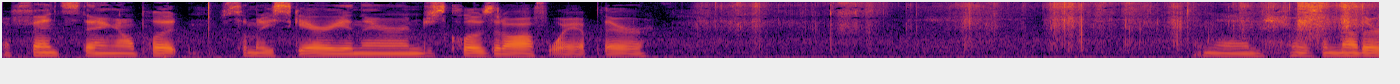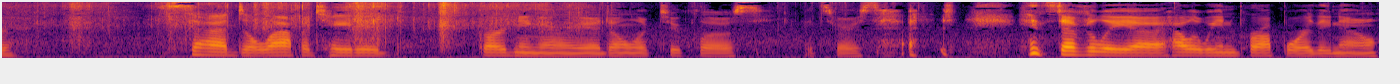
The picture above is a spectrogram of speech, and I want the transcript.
a fence thing I'll put somebody scary in there and just close it off way up there. And then here's another sad, dilapidated gardening area. Don't look too close. It's very sad. it's definitely a Halloween prop worthy now.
